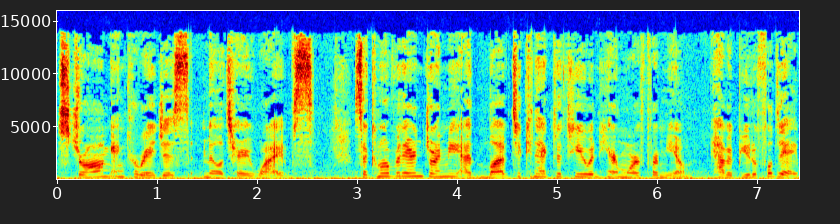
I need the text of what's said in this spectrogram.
Strong and Courageous Military Wives. So come over there and join me. I'd love to connect with you and hear more from you. Have a beautiful day.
